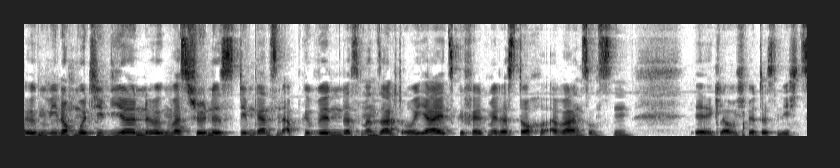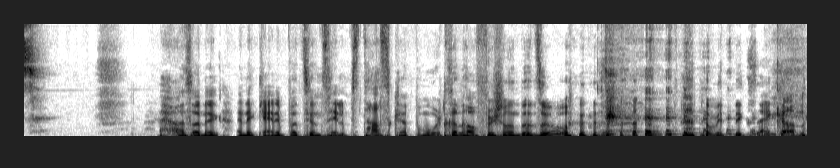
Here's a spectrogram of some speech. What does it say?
irgendwie noch motivieren, irgendwas Schönes dem Ganzen abgewinnen, dass man sagt, oh ja, jetzt gefällt mir das doch, aber ansonsten äh, glaube ich, wird das nichts. Ja, also eine, eine kleine Portion Selbsthass gehört beim Ultralaufen schon dazu, damit nichts sein kann.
